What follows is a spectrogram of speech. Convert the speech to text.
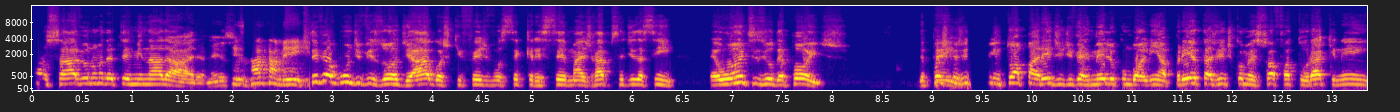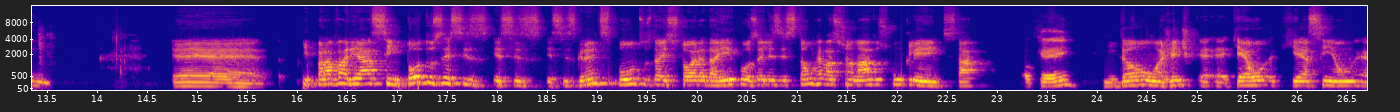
responsável numa determinada área, né? Isso. Exatamente. Teve algum divisor de águas que fez você crescer mais rápido? Você diz assim, é o antes e o depois? Depois Tem. que a gente pintou a parede de vermelho com bolinha preta, a gente começou a faturar que nem. É, e para variar, assim, todos esses, esses, esses grandes pontos da história da Equals, eles estão relacionados com clientes, tá? Ok. Então, a gente, é, é, que, é, que é assim, é, um, é,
